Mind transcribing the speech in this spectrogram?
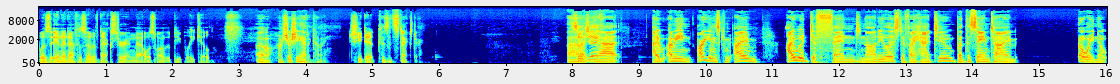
was in an episode of Dexter, and that was one of the people he killed. Oh, I'm sure she had it coming She did. because it's Dexter. So, Uh, Jeff- yeah, I I mean arguments. Can, I'm I would defend Naughty List if I had to, but at the same time, oh wait, no,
